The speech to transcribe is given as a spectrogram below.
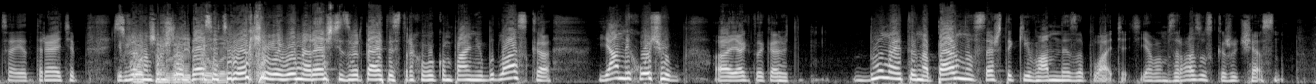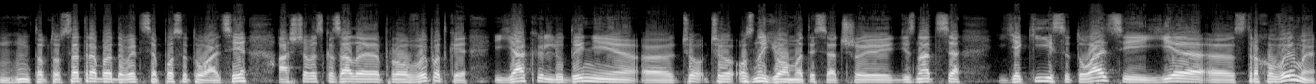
це є третє. І вже нам пройшло заліпили. 10 років, і ви нарешті звертаєте страхову компанію. Будь ласка, я не хочу, як то кажуть, думайте, напевно, все ж таки вам не заплатять. Я вам зразу скажу чесно. Угу. Тобто, все треба дивитися по ситуації. А ще ви сказали про випадки, як людині е, чи, чи ознайомитися, чи дізнатися, які ситуації є е, страховими,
